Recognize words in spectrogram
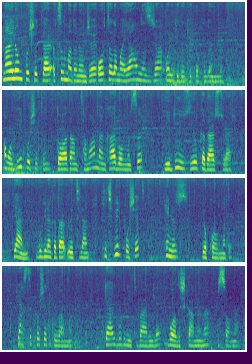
Naylon poşetler atılmadan önce ortalama yalnızca 12 dakika kullanılır. Ama bir poşetin doğadan tamamen kaybolması 700 yıl kadar sürer. Yani bugüne kadar üretilen hiçbir poşet henüz yok olmadı. Plastik poşet kullanmak. Gel bugün itibariyle bu alışkanlığına bir son ver.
